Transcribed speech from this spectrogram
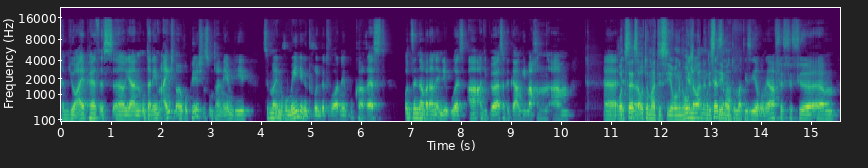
Ähm, UiPath ist äh, ja ein Unternehmen, eigentlich ein europäisches Unternehmen, die sind mal in Rumänien gegründet worden, in Bukarest, und sind aber dann in die USA an die Börse gegangen. Die machen ähm, äh, Prozessautomatisierung, ein genau, hochspannendes genau, Prozessautomatisierung, ja, für, für, für ähm,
